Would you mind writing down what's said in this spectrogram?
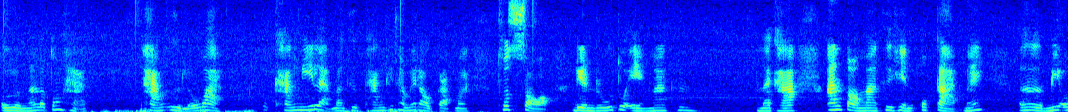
เอองั้นเราต้องหาทางอื่นแล้วว่าครั้งนี้แหละมันคือครั้งที่ทำให้เรากลับมาทดสอบเรียนรู้ตัวเองมากขึ้นนะคะ อันต่อมาคือเห็นโอกาสไหมเออมีโอ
